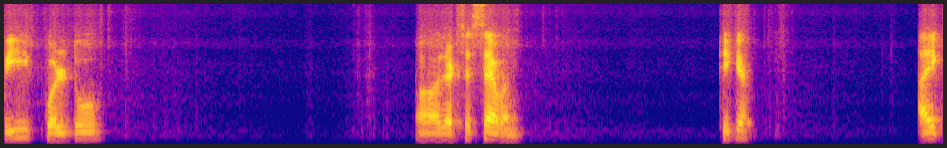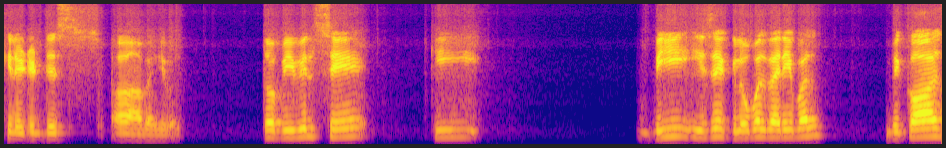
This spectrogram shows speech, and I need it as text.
b equal to let's say seven ठीक है? आई क्रिएटेड दिस वेरिएबल तो वी विल से कि b is a global variable because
